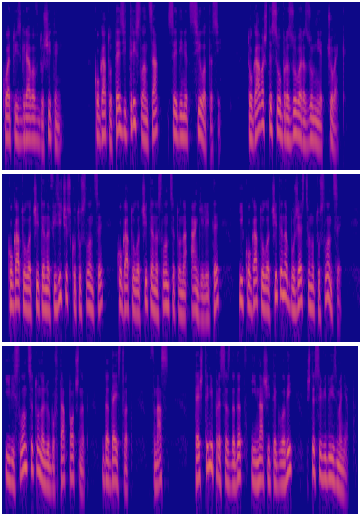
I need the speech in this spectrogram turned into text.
което изгрява в душите ни. Когато тези три слънца съединят силата си, тогава ще се образува разумният човек. Когато лъчите на физическото слънце, когато лъчите на слънцето на ангелите и когато лъчите на божественото слънце или слънцето на любовта почнат да действат в нас, те ще ни пресъздадат и нашите глави ще се видоизменят.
